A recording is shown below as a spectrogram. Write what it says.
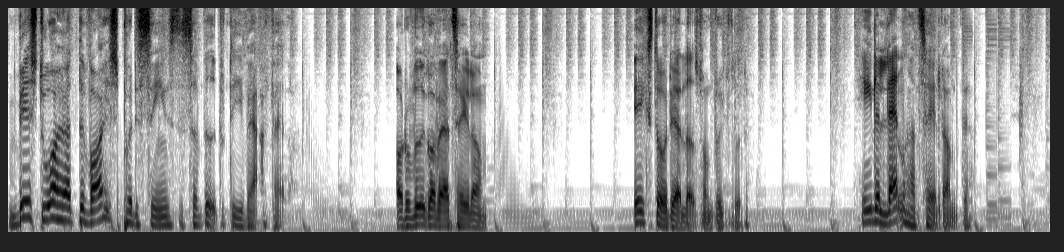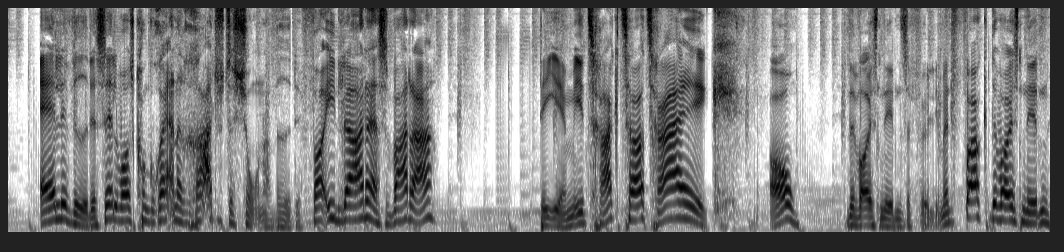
Hvis du har hørt The Voice på det seneste, så ved du det i hvert fald. Og du ved godt, hvad jeg taler om. Ikke stå der og lade, som om du ikke ved det. Hele landet har talt om det. Alle ved det. Selv vores konkurrerende radiostationer ved det. For i lørdags var der DM i traktortræk. Og The Voice 19 selvfølgelig. Men fuck The Voice 19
